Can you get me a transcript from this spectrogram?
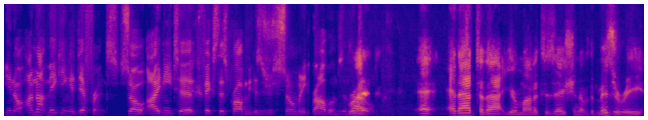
you know, I'm not making a difference. So I need to fix this problem because there's just so many problems in the right. world. And, and add to that your monetization of the misery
